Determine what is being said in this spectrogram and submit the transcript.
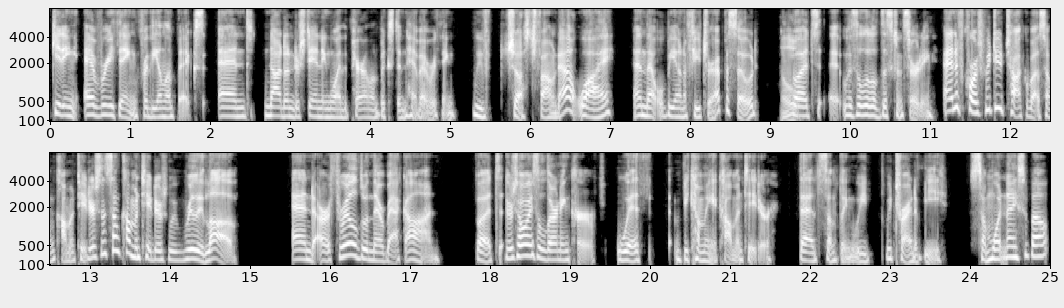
getting everything for the Olympics and not understanding why the Paralympics didn't have everything. We've just found out why, and that will be on a future episode Oh, but it was a little disconcerting. And of course, we do talk about some commentators, and some commentators we really love and are thrilled when they're back on. But there's always a learning curve with becoming a commentator. That's something we we try to be somewhat nice about.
